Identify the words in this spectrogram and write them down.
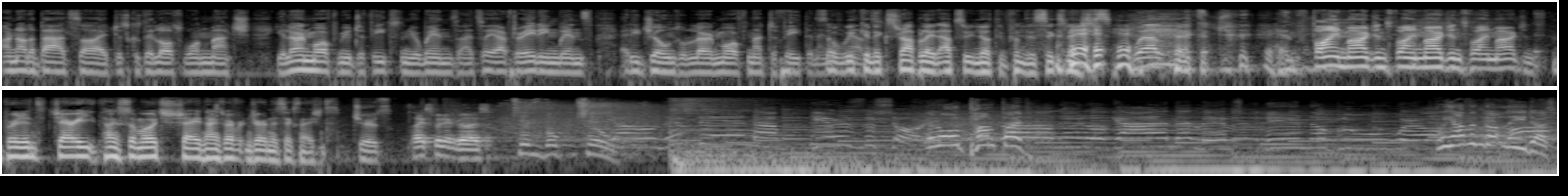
are not a bad side just because they lost one match. You learn more from your defeats than your wins, and I'd say after 18 wins, Eddie Jones will learn more from that defeat than So anything we else. can extrapolate absolutely nothing from the Six Nations. well, fine margins, fine margins, fine margins. Brilliant. Jerry, thanks so much. Shane, thanks for everything during the Six Nations. Cheers. Thanks for million, guys. They're all pampered. We haven't got leaders.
